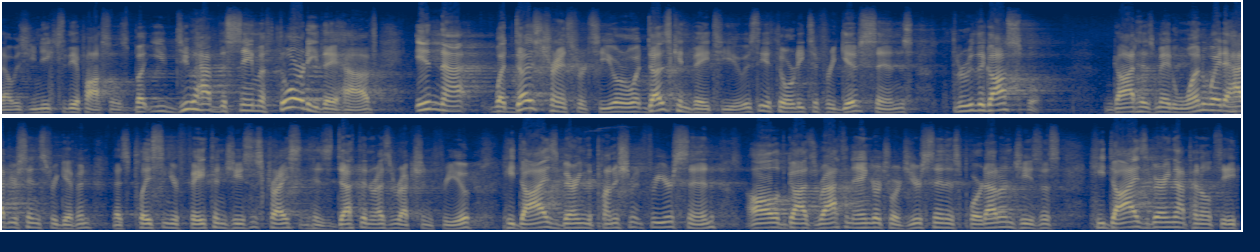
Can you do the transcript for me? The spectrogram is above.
that was unique to the apostles. But you do have the same authority they have in that what does transfer to you or what does convey to you is the authority to forgive sins through the gospel. God has made one way to have your sins forgiven. That's placing your faith in Jesus Christ and his death and resurrection for you. He dies bearing the punishment for your sin. All of God's wrath and anger towards your sin is poured out on Jesus. He dies bearing that penalty,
